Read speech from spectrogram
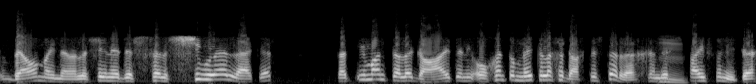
bel my nou. Hulle sê net dis vir so lekker dat iemand hulle guide het in die oggend om net hulle gedagtes te rig en dit Hmm. 5 minute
